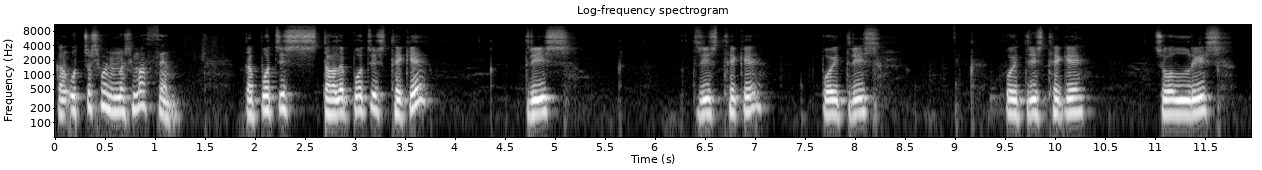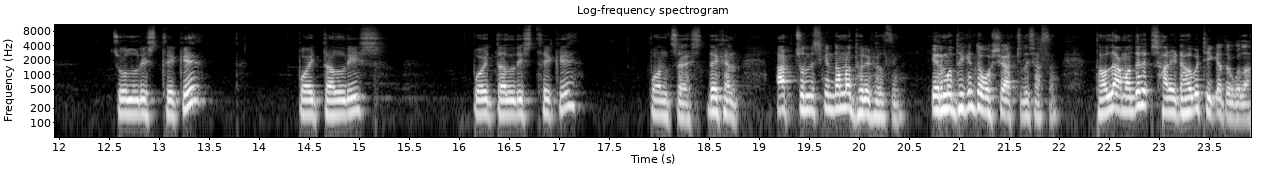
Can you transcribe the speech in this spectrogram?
কারণ উচ্চসীমা নিম্নসীমা সেম তা পঁচিশ, তাহলে পঁচিশ থেকে ত্রিশ ত্রিশ থেকে পঁয়ত্রিশ পঁয়ত্রিশ থেকে চল্লিশ চল্লিশ থেকে পঁয়তাল্লিশ পঁয়তাল্লিশ থেকে পঞ্চাশ। দেখেন, আটচল্লিশ কিন্তু আমরা ধরে ফেলছি। এর মধ্যে কিন্তু অবশ্যই আটচল্লিশ আছে। তাহলে আমাদের শাড়িটা হবে ঠিক এতগুলা,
